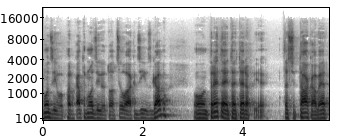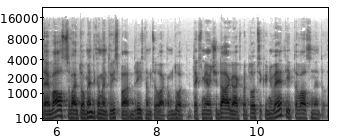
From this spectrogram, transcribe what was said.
nodzīvo, par katru nodzīvoto cilvēku dzīves gadu. Uh, un pretēji tai terapijai. Tas ir tā, kā vērtē valsts, vai to medikamentu vispār drīkstam cilvēkam dot. Teiksim, ja viņš ir dārgāks par to, cik viņa vērtība, tad valsts nedod.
